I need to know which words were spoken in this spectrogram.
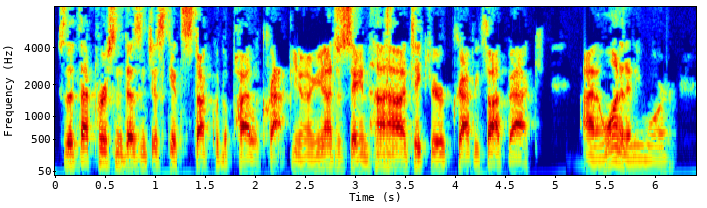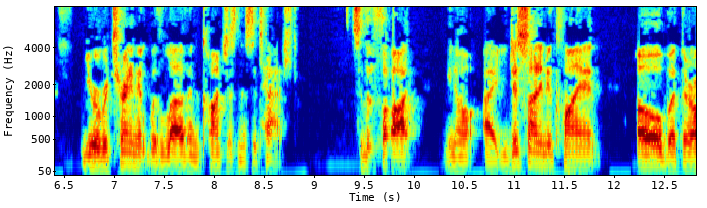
so that that person doesn't just get stuck with a pile of crap. You know, you're not just saying, "Haha, take your crappy thought back. I don't want it anymore." You're returning it with love and consciousness attached. So the thought, you know, uh, you just signed a new client oh, but they're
